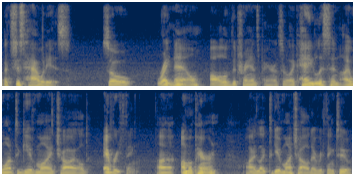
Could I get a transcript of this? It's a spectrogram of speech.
That's just how it is. So right now, all of the trans parents are like, hey, listen, I want to give my child everything. Uh, I'm a parent. I like to give my child everything too.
